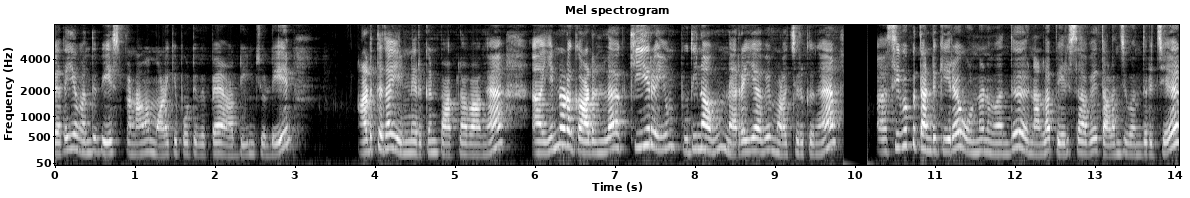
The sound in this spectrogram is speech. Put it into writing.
விதையை வந்து வேஸ்ட் பண்ணாமல் முளைக்க போட்டு வைப்பேன் அப்படின்னு சொல்லி. அடுத்ததாக என்ன இருக்குன்னு பார்க்கலாம் வாங்க. என்னோடய கார்டனில் கீரையும் புதினாவும் நிறையாவே முளைச்சிருக்குங்க. சிவப்பு தண்டு கீரை ஒன்று வந்து நல்லா பெருசாகவே தளைஞ்சு வந்துருச்சு.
